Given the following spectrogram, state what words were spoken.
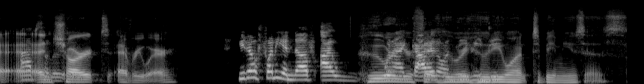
a- and chart everywhere. You know, funny enough, I Who when are I your got fa- it on who, are, DVD, who do you want to be muses?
